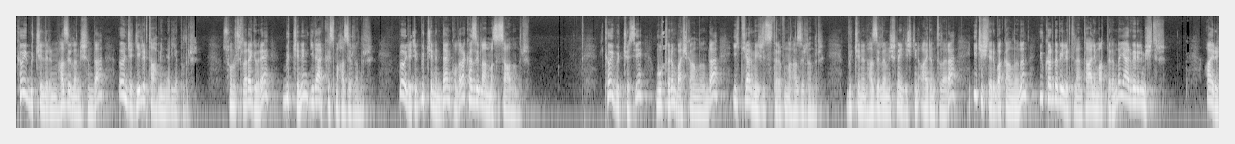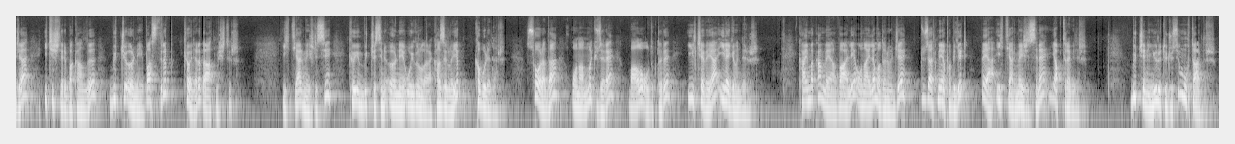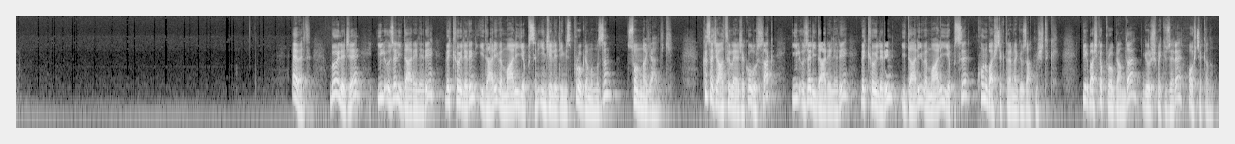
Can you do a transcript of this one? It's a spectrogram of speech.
Köy bütçelerinin hazırlanışında önce gelir tahminleri yapılır. Sonuçlara göre bütçenin gider kısmı hazırlanır. Böylece bütçenin denk olarak hazırlanması sağlanır. Köy bütçesi muhtarın başkanlığında ihtiyar meclisi tarafından hazırlanır. Bütçenin hazırlanışına ilişkin ayrıntılara İçişleri Bakanlığı'nın yukarıda belirtilen talimatlarında yer verilmiştir. Ayrıca İçişleri Bakanlığı bütçe örneği bastırıp köylere dağıtmıştır. İhtiyar Meclisi köyün bütçesini örneğe uygun olarak hazırlayıp kabul eder. Sonra da onanmak üzere bağlı oldukları ilçe veya ile gönderir. Kaymakam veya vali onaylamadan önce düzeltme yapabilir veya ihtiyar meclisine yaptırabilir. Bütçenin yürütücüsü muhtardır. Evet, böylece il özel idareleri ve köylerin idari ve mali yapısını incelediğimiz programımızın sonuna geldik. Kısaca hatırlayacak olursak, il özel idareleri ve köylerin idari ve mali yapısı konu başlıklarına göz atmıştık. Bir başka programda görüşmek üzere, hoşçakalın.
